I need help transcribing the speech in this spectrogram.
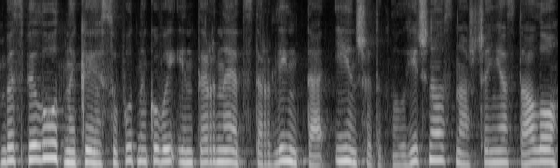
Безпілотники, супутниковий інтернет, Starlink та інше технологічне оснащення стало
